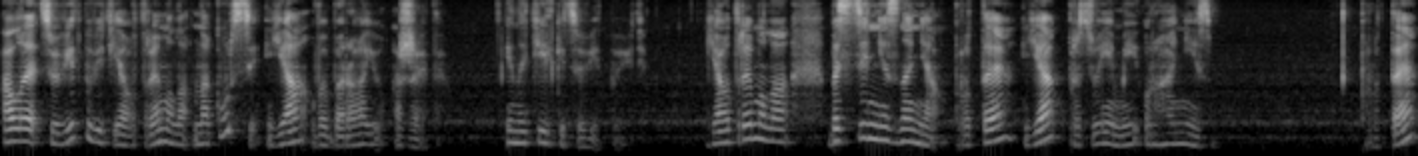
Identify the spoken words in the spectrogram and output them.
Але цю відповідь я отримала на курсі Я вибираю жити. І не тільки цю відповідь. Я отримала безцінні знання про те, як працює мій організм, про те,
